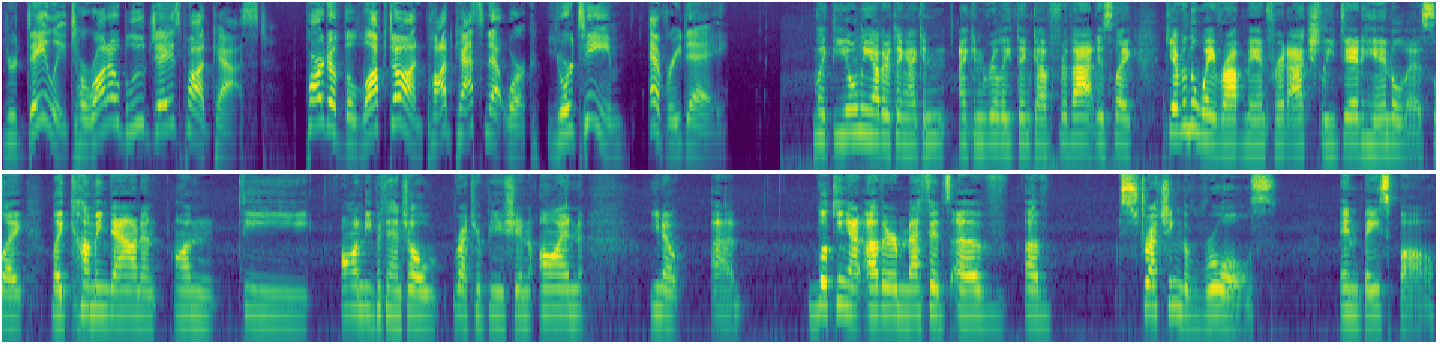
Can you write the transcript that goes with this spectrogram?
your daily Toronto Blue Jays podcast. Part of the Locked On Podcast Network, your team every day. Like the only other thing I can I can really think of for that is like given the way Rob Manfred actually did handle this, like like coming down and on the on the potential retribution, on you know, uh, looking at other methods of of stretching the rules in baseball.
